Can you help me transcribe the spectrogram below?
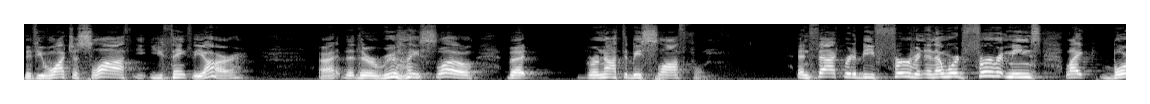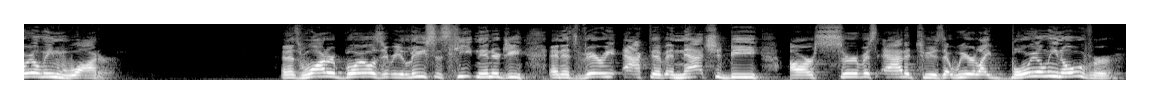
If you watch a sloth, you think they are. All right, that they're really slow, but we're not to be slothful. In fact, we're to be fervent. And that word fervent means like boiling water. And as water boils, it releases heat and energy and it's very active. And that should be our service attitude is that we are like boiling over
